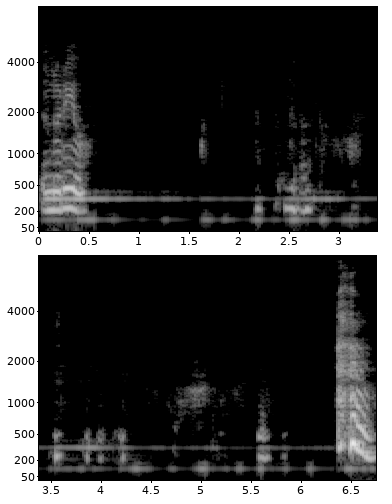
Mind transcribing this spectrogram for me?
Unreal.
